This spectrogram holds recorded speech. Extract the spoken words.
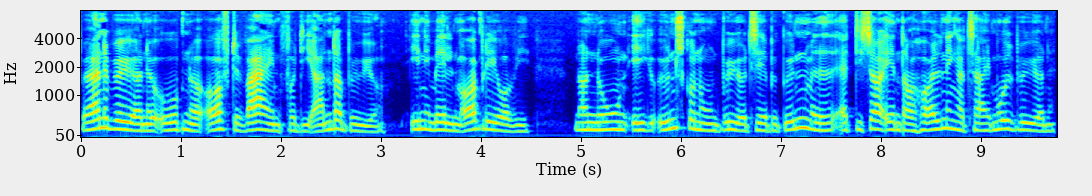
Børnebøgerne åbner ofte vejen for de andre bøger. Indimellem oplever vi, når nogen ikke ønsker nogen bøger til at begynde med, at de så ændrer holdning og tager imod bøgerne.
